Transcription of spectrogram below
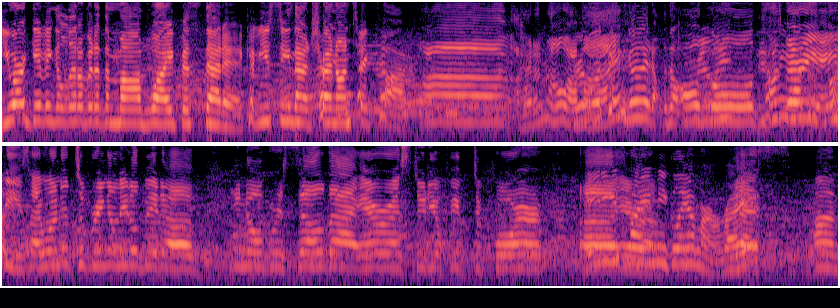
You are giving a little bit of the mob wife aesthetic. Have you seen that trend on TikTok? Uh, I don't know. Am You're I? looking good. The all Really? gold. This Tell is very 80s. I wanted to bring a little bit of, you know, Griselda era, Studio 54. Uh, 80s era. Miami glamour, right? Yes. Um,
